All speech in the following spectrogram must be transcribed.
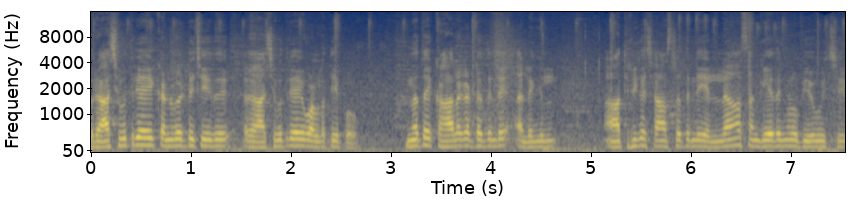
ഒരു ആശുപത്രിയായി കൺവേർട്ട് ചെയ്ത് ആശുപത്രിയായി വളർത്തിയപ്പോൾ ഇന്നത്തെ കാലഘട്ടത്തിന്റെ അല്ലെങ്കിൽ ആധുനിക ശാസ്ത്രത്തിന്റെ എല്ലാ സങ്കേതങ്ങളും ഉപയോഗിച്ച്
